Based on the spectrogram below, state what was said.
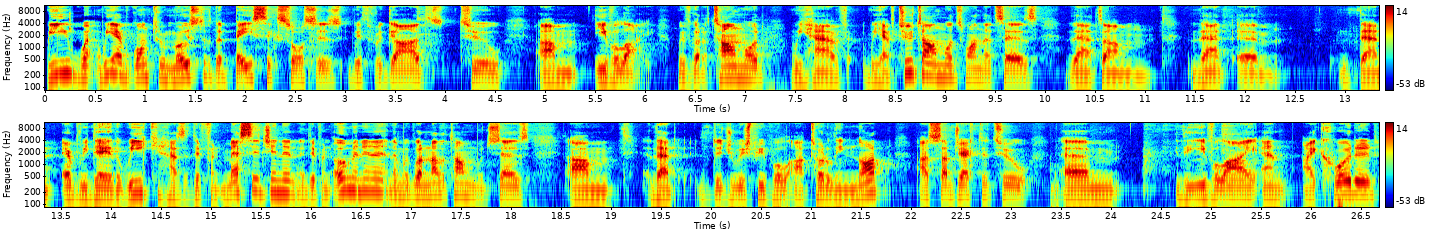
we we have gone through most of the basic sources with regards to um, evil eye. We've got a Talmud. We have we have two Talmuds. One that says that um, that um, that every day of the week has a different message in it, a different omen in it. And then we've got another Talmud which says um, that the Jewish people are totally not uh, subjected to um, the evil eye. And I quoted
